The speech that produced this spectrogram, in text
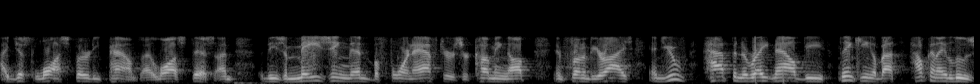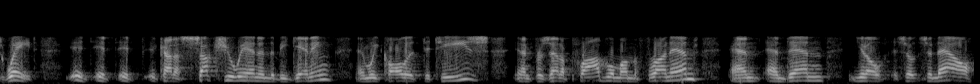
I just lost 30 pounds. I lost this. I'm, these amazing then before and afters are coming up in front of your eyes. And you happen to right now be thinking about how can I lose weight? It, it, it, it kind of sucks you in in the beginning and we call it the tease and present a problem on the front end. And, and then, you know, so, so now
